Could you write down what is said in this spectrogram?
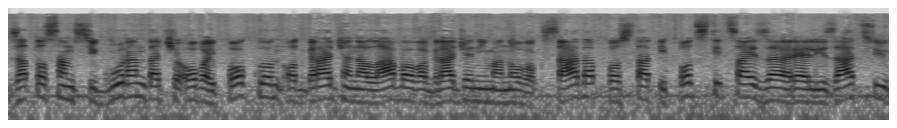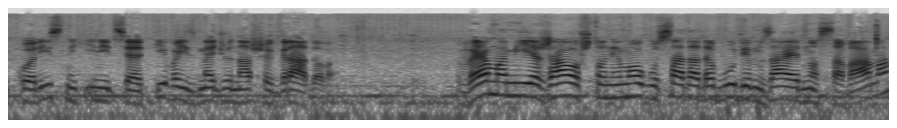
zato sam siguran da će ovaj poklon od građana Lavova građanima Novog Sada postati podsticaj za realizaciju korisnih inicijativa između naših gradova. Veoma mi je žao što ne mogu sada da budem zajedno sa vama.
